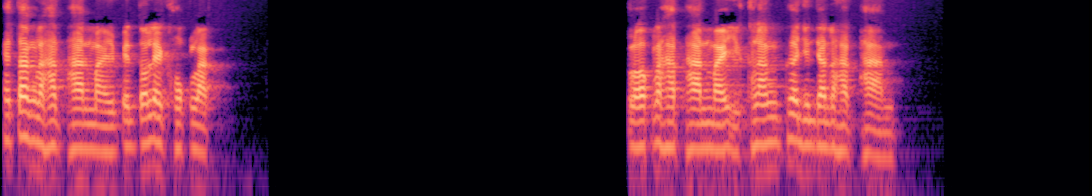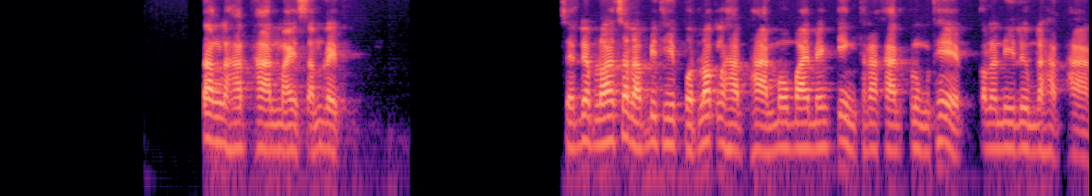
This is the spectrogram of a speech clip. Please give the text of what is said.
ให้ตั้งรหัสผ่านใหม่เป็นตัวเลข 6 หลัก กรอกรหัสผ่านใหม่อีกครั้งเพื่อยืนยันรหัสผ่าน ตั้งรหัสผ่านใหม่สำเร็จ เสร็จเรียบร้อยสำหรับวิธีปลดล็อกรหัสผ่านโมบายแบงกิ้งธนาคารกรุงเทพ กรณีลืมรหัสผ่าน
